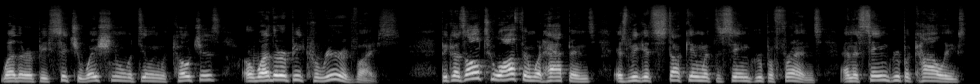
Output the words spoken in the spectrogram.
whether it be situational with dealing with coaches, or whether it be career advice. Because all too often, what happens is we get stuck in with the same group of friends and the same group of colleagues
